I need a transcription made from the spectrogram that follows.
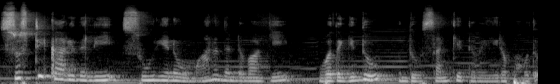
ಸೃಷ್ಟಿ ಕಾರ್ಯದಲ್ಲಿ ಸೂರ್ಯನು ಮಾನದಂಡವಾಗಿ ಒದಗಿದ್ದು ಒಂದು ಸಂಕೇತವೇ ಇರಬಹುದು.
